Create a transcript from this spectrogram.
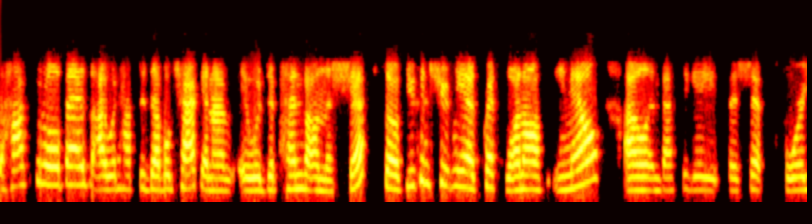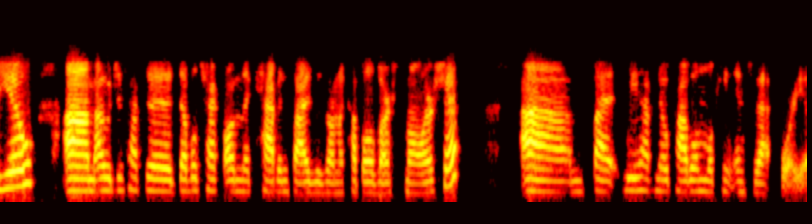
hospital beds, I would have to double check, and I, it would depend on the ship. So if you can shoot me a quick one-off email, I'll investigate the ship for you. Um, I would just have to double check on the cabin sizes on a couple of our smaller ships, um, but we have no problem looking into that for you.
